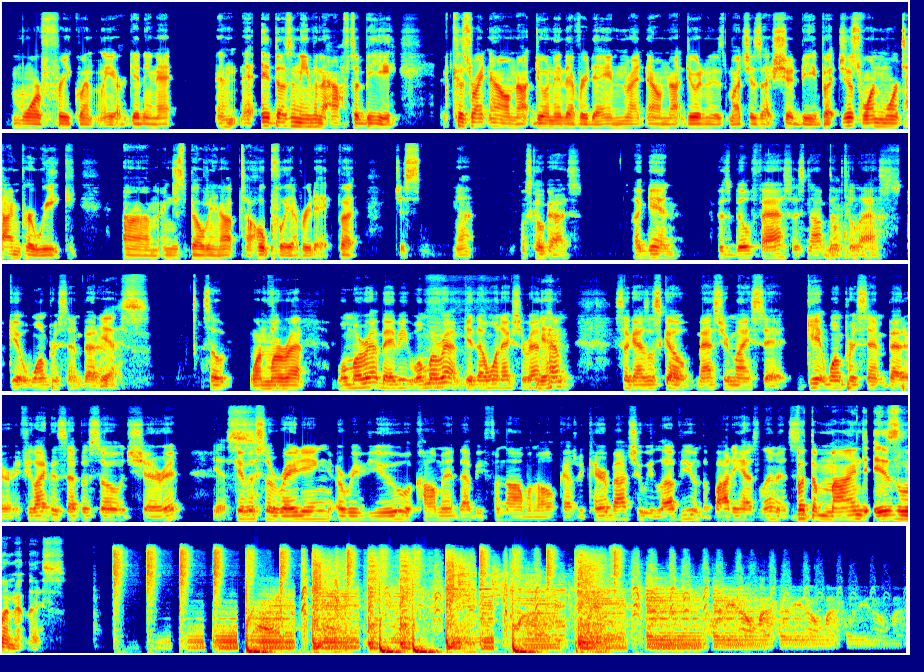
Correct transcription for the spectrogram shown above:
more frequently or getting it, and it doesn't even have to be because right now I'm not doing it every day, and right now I'm not doing it as much as I should be. But just one more time per week, um, and just building up to hopefully every day. But just yeah, Let's go, guys. Again, if it's built fast, it's not built no. to mm-hmm. last. Get one percent better. Yes. So one more rep. One more rep, baby. One more rep. Get that one extra rep. Yeah. So guys, let's go. Master your mindset. Get one percent better. If you like this episode, share it. Yes. Give us a rating, a review, a comment. That'd be phenomenal. Guys, we care about you. We love you. And the body has limits. But the mind is limitless. You know, man. You know, man. You know, man.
